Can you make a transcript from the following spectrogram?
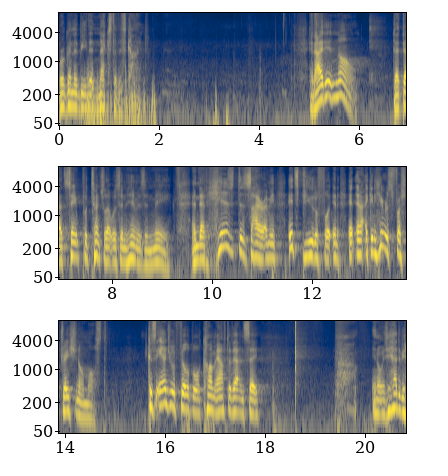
were going to be the next of his kind. And I didn't know that that same potential that was in him is in me. And that his desire, I mean, it's beautiful. And, and, and I can hear his frustration almost. Because Andrew and Philip will come after that and say, you know, it had to be,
